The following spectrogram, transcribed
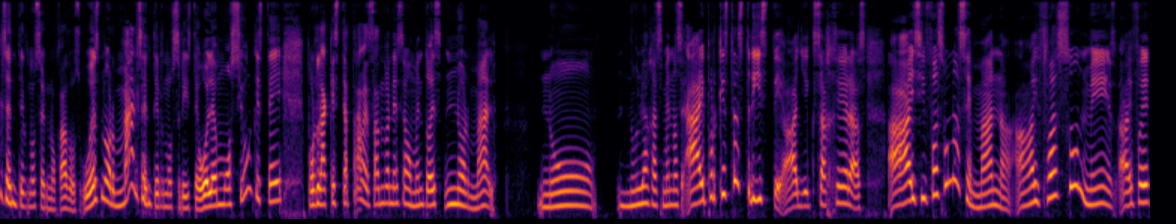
sentirnos enojados o es normal sentirnos tristes o la emoción que esté por la que esté atravesando en ese momento es normal. No no lo hagas menos. Ay, ¿por qué estás triste? Ay, exageras. Ay, si fue hace una semana. Ay, fue un mes. Ay, fue.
